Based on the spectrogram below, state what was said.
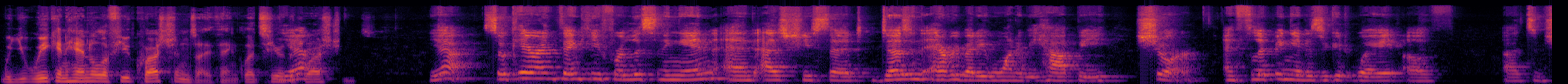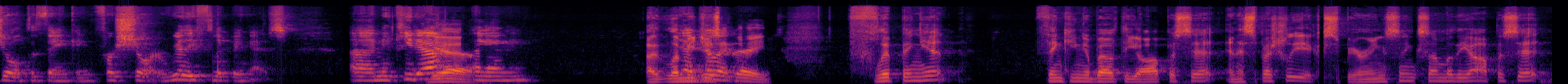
We, we can handle a few questions, I think. Let's hear yeah. the questions. Yeah. So, Karen, thank you for listening in. And as she said, doesn't everybody want to be happy? Sure. And flipping it is a good way of uh, to jolt the thinking for sure. Really flipping it. Uh, Nikita. Yeah. Um, uh, let yeah, me just say, flipping it thinking about the opposite and especially experiencing some of the opposite,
